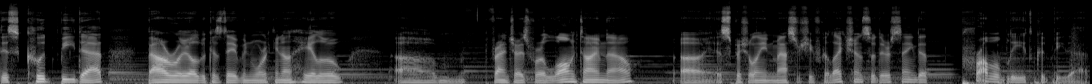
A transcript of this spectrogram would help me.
this could be that battle royale because they've been working on Halo um, franchise for a long time now, uh, especially in Master Chief Collection. So they're saying that probably it could be that.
